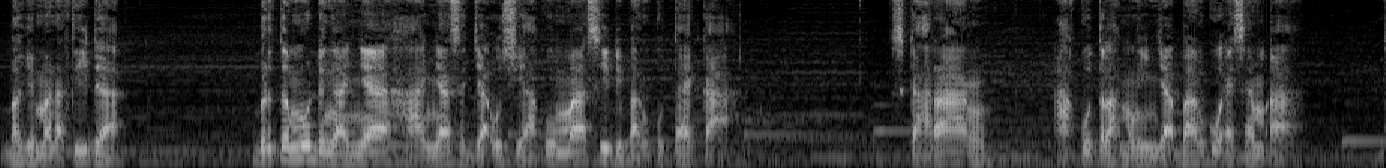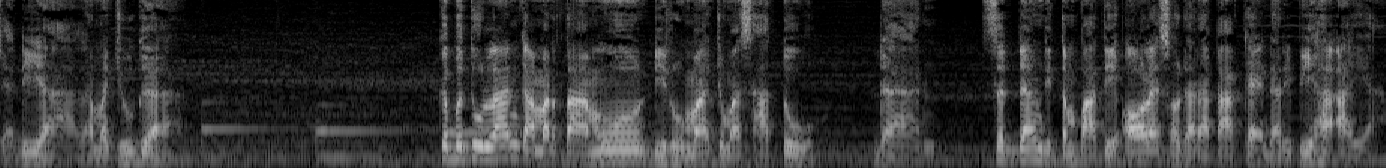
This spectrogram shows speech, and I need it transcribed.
Bagaimana tidak? Bertemu dengannya hanya sejak usiaku masih di bangku TK. Sekarang Aku telah menginjak bangku SMA Jadi ya lama juga. Kebetulan kamar tamu di rumah cuma satu Dan sedang ditempati oleh saudara kakek dari pihak ayah.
